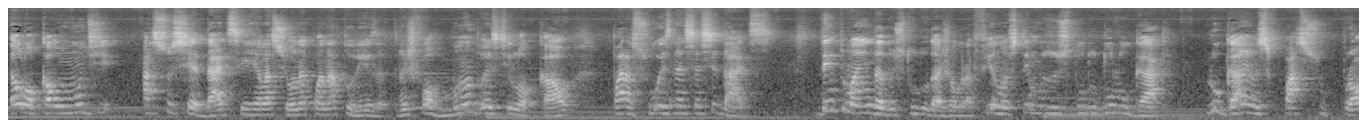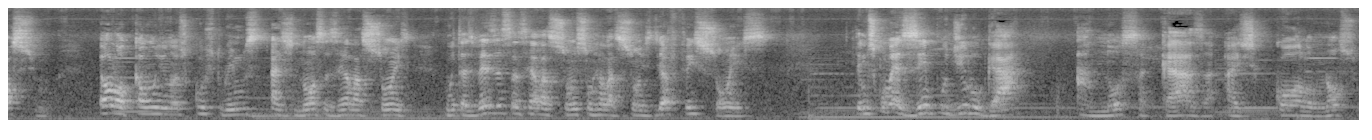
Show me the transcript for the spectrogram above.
é o local onde a sociedade se relaciona com a natureza, transformando este local para suas necessidades. Dentro ainda do estudo da geografia, nós temos o estudo do lugar. Lugar é um espaço próximo é o local onde nós construímos as nossas relações. Muitas vezes essas relações são relações de afeições. Temos como exemplo de lugar a nossa casa, a escola, o nosso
